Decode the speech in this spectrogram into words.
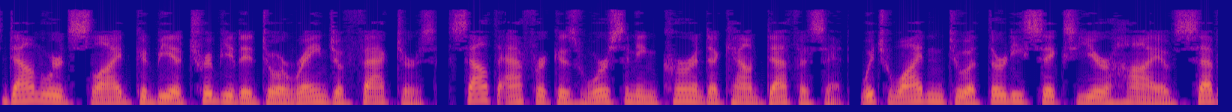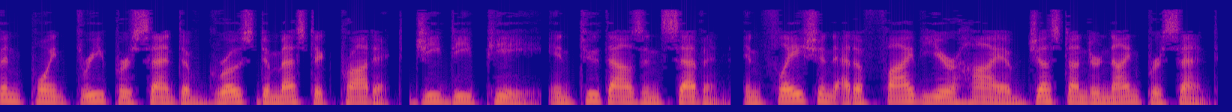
downward slide could be attributed to a range of factors, South Africa's worsening current account deficit, which widened to a 36-year high of 7.3% of gross domestic product (GDP) in 2007, inflation at a 5-year high of just under 9%,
